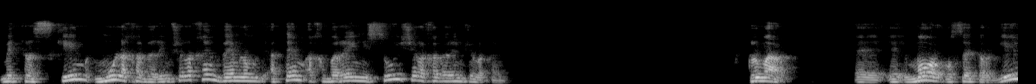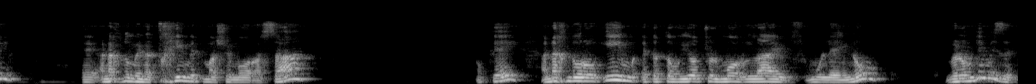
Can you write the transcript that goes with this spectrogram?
מתרסקים מול החברים שלכם ואתם עכברי ניסוי של החברים שלכם. כלומר, אה, אה, מור עושה תרגיל, אה, אנחנו מנתחים את מה שמור עשה, אוקיי? אנחנו רואים את הטעויות של מור live מולנו ולומדים מזה.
